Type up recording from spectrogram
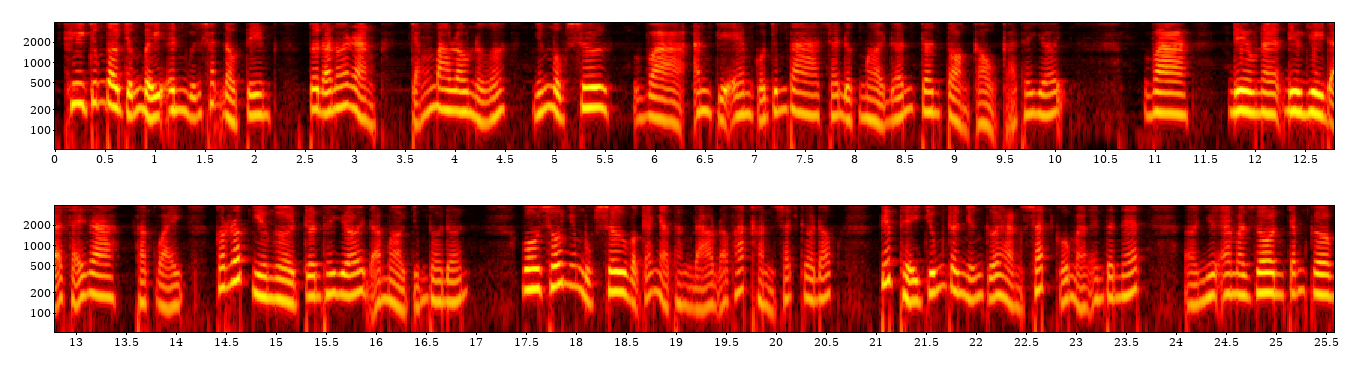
Khi chúng tôi chuẩn bị in quyển sách đầu tiên, tôi đã nói rằng chẳng bao lâu nữa những mục sư và anh chị em của chúng ta sẽ được mời đến trên toàn cầu cả thế giới. Và điều này điều gì đã xảy ra? Thật vậy, có rất nhiều người trên thế giới đã mời chúng tôi đến. Vô số những mục sư và các nhà thần đạo đã phát hành sách cơ đốc, tiếp thị chúng trên những cửa hàng sách của mạng Internet ờ, như Amazon.com.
